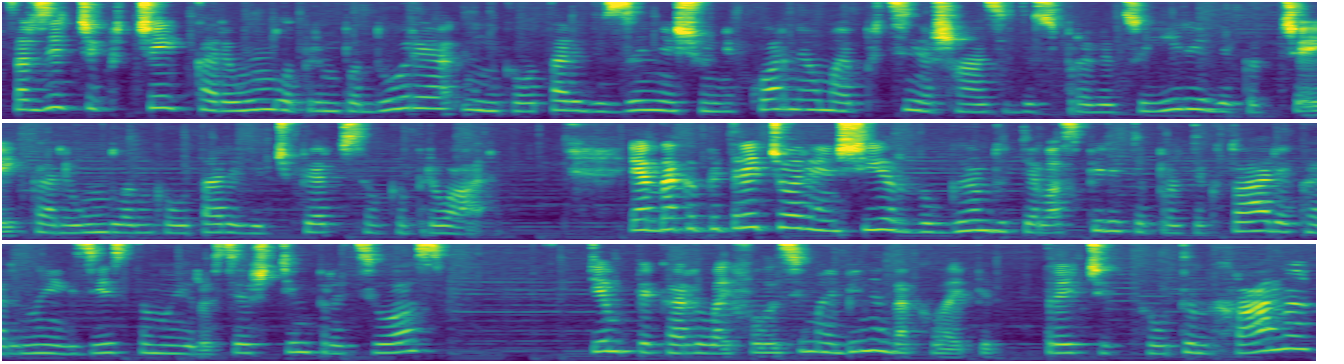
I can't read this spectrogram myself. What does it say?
S-ar zice că cei care umblă prin pădure în căutare de zâne și unicorne au mai puține șanse de supraviețuire decât cei care umblă în căutare de ciuperci sau căprioare. Iar dacă petreci ore în șir rugându-te la spirite protectoare care nu există, nu irosești timp prețios, timp pe care l-ai folosit mai bine dacă l-ai petrece căutând hrană,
